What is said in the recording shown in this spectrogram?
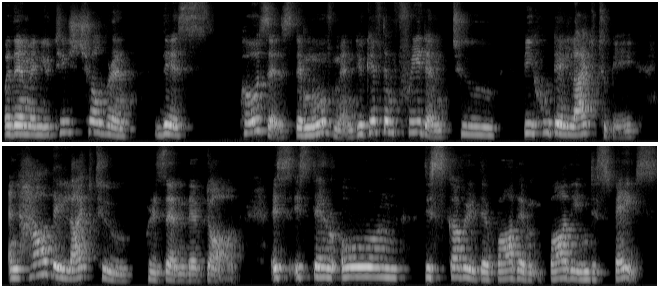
But then when you teach children this poses, the movement, you give them freedom to be who they like to be and how they like to present their dog. It's, it's their own discovery, their body, body in the space,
